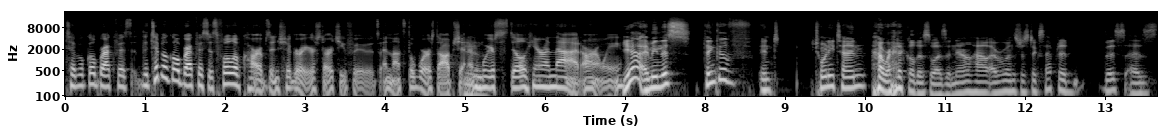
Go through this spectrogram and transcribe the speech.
typical breakfast, the typical breakfast is full of carbs and sugary or starchy foods, and that's the worst option. And we're still hearing that, aren't we? Yeah, I mean this. Think of in t- 2010 how radical this was, and now how everyone's just accepted this as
